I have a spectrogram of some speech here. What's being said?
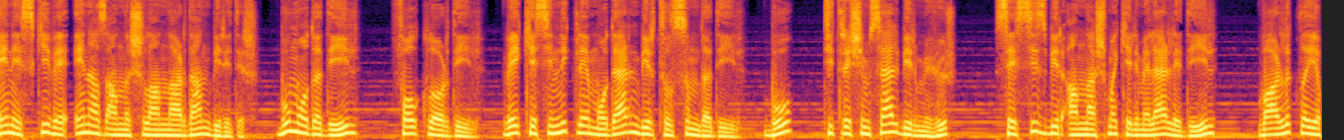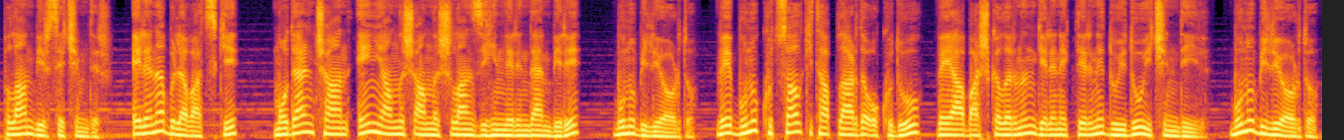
en eski ve en az anlaşılanlardan biridir. Bu moda değil, folklor değil ve kesinlikle modern bir tılsım da değil. Bu, titreşimsel bir mühür, sessiz bir anlaşma kelimelerle değil, varlıkla yapılan bir seçimdir. Elena Blavatsky, modern çağın en yanlış anlaşılan zihinlerinden biri, bunu biliyordu. Ve bunu kutsal kitaplarda okuduğu veya başkalarının geleneklerini duyduğu için değil. Bunu biliyordu.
